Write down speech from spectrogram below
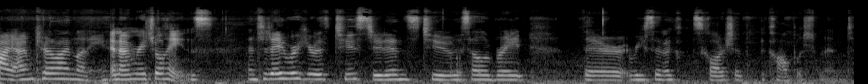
Hi, I'm Caroline Lenny. And I'm Rachel Haynes. And today we're here with two students to celebrate their recent scholarship accomplishment.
